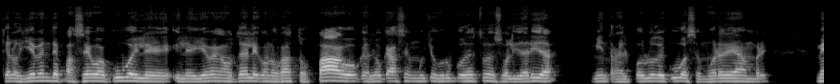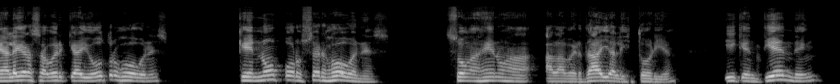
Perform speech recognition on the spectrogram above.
que los lleven de paseo a Cuba y le, y le lleven a hoteles con los gastos pagos, que es lo que hacen muchos grupos de estos de solidaridad, mientras el pueblo de Cuba se muere de hambre. Me alegra saber que hay otros jóvenes que no por ser jóvenes son ajenos a, a la verdad y a la historia y que entienden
